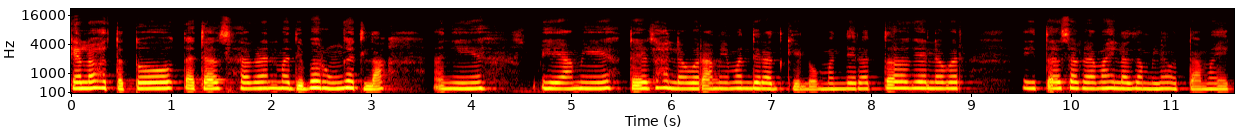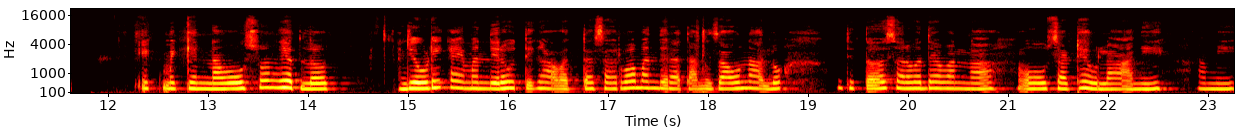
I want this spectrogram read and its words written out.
केला होता तो त्याच्या सगळ्यांमध्ये भरून घेतला आणि हे आम्ही ते झाल्यावर आम्ही मंदिरात गेलो. मंदिरात गेल्यावर इथं सगळ्या महिला जमल्या होत्या. मग एक एकमेकींना ओसून घेतलं. जेवढी काही मंदिरं होती गावात त्या सर्व मंदिरात आम्ही जाऊन आलो. तिथं सर्व देवांना ओसा ठेवला आणि आम्ही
